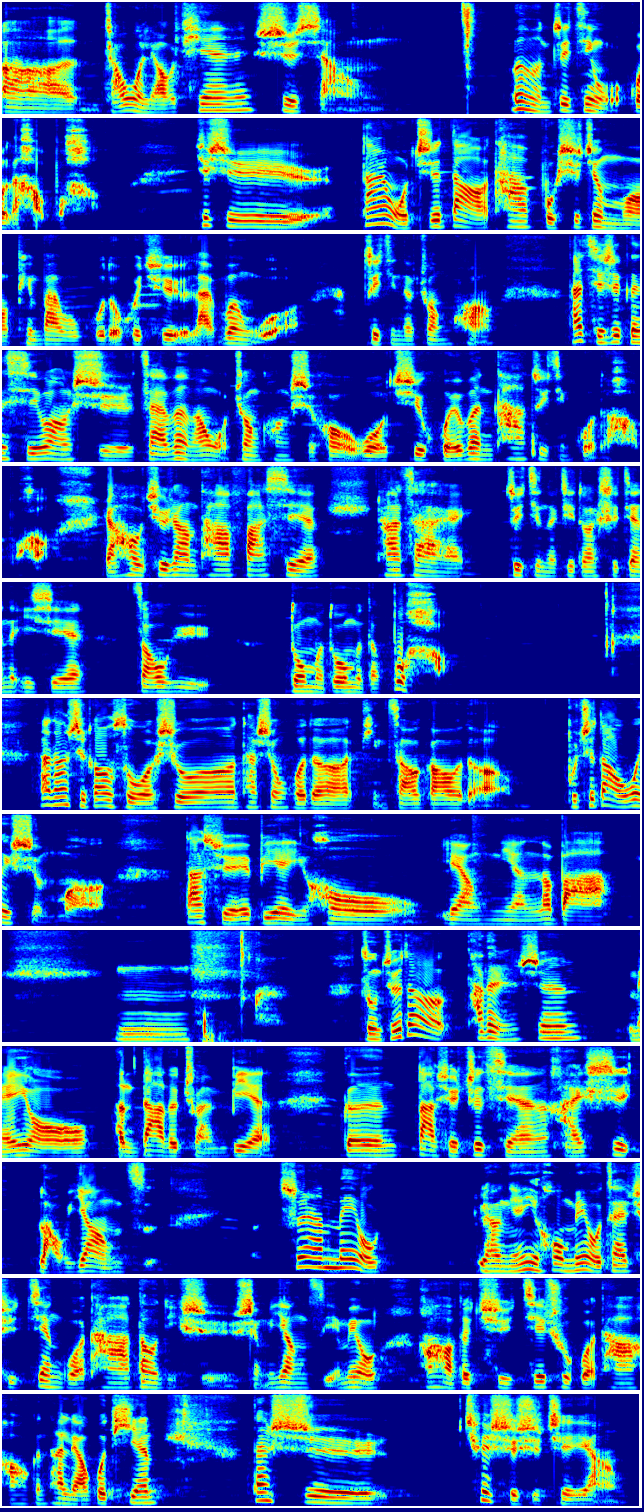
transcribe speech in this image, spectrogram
呃，找我聊天是想问问最近我过得好不好。就是，当然我知道他不是这么平白无故的会去来问我最近的状况。他其实更希望是在问完我状况时候，我去回问他最近过得好不好，然后去让他发泄他在最近的这段时间的一些遭遇多么多么的不好。他当时告诉我说，他生活的挺糟糕的，不知道为什么，大学毕业以后两年了吧，嗯，总觉得他的人生。没有很大的转变，跟大学之前还是老样子。虽然没有两年以后没有再去见过他到底是什么样子，也没有好好的去接触过他，好好跟他聊过天，但是确实是这样。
